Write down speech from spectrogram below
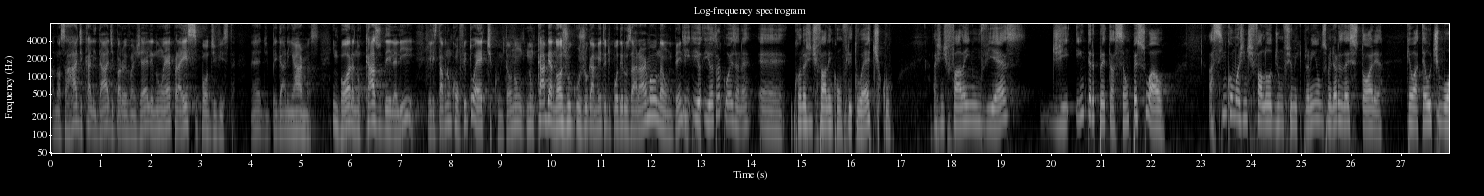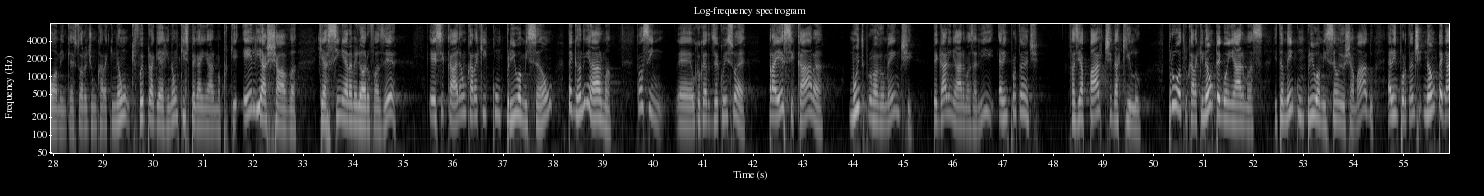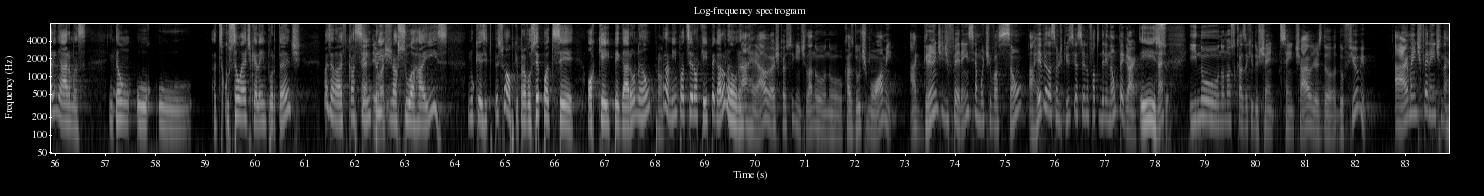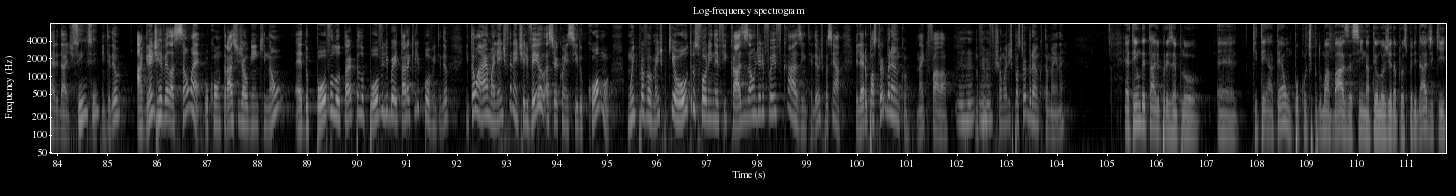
a nossa radicalidade para o evangelho não é para esse ponto de vista, né? De pegarem armas. Embora, no caso dele ali, ele estava num conflito ético. Então, não, não cabe a nós o julgamento de poder usar arma ou não, entende? E, e, e outra coisa, né? É, quando a gente fala em conflito ético, a gente fala em um viés de interpretação pessoal. Assim como a gente falou de um filme que para mim é um dos melhores da história, que é o Até o Último Homem, que é a história de um cara que não que foi para a guerra e não quis pegar em arma porque ele achava que assim era melhor o fazer. Esse cara é um cara que cumpriu a missão pegando em arma. Então assim, é, o que eu quero dizer com isso é, para esse cara, muito provavelmente pegar em armas ali era importante, fazia parte daquilo. Para o outro cara que não pegou em armas e também cumpriu a missão e o chamado, era importante não pegar em armas. Então, o, o, a discussão ética é importante, mas ela vai ficar é, sempre é, acho... na sua raiz no quesito pessoal, porque para você pode ser ok pegar ou não, para mim pode ser ok pegar ou não, né? Na real, eu acho que é o seguinte, lá no, no caso do último homem, a grande diferença e a motivação, a revelação de Cristo ia ser no fato dele não pegar. Isso. Né? E no, no nosso caso aqui do St. Childers, do, do filme, a arma é indiferente na realidade. Sim, sim. Entendeu? A grande revelação é o contraste de alguém que não é do povo lutar pelo povo e libertar aquele povo, entendeu? Então a arma ali é indiferente. Ele veio a ser conhecido como, muito provavelmente porque outros foram ineficazes aonde ele foi eficaz, entendeu? Tipo assim, ah, ele era o pastor branco, né, que fala. Uhum, no filme uhum. chamam ele de pastor branco também, né? É, tem um detalhe, por exemplo, é, que tem até um pouco tipo de uma base assim na teologia da prosperidade que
